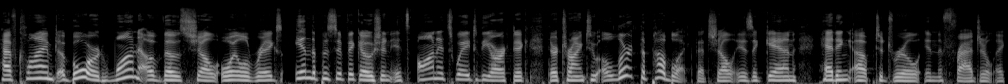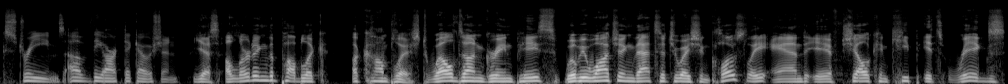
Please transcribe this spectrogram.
have climbed aboard one of those Shell oil rigs in the Pacific Ocean. It's on its way to the Arctic. They're trying to alert the public that Shell is again heading up to drill in the fragile extremes of the Arctic Ocean. Yes, alerting the public accomplished. Well done, Greenpeace. We'll be watching that situation closely and if Shell can keep its rigs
